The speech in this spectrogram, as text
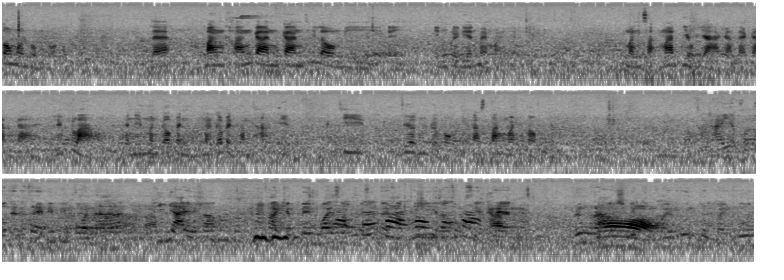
ต้องมารวมตัวกันและบางครั้งการการที่เรามีไออินกรีเดียนใหม่ๆเนี่ยมันสามารถเยียวยากันและกันได้ หรือเปล่า อันนี้มันก็เป็นมันก็เป็นคำถามที่ที่เรื่องระบบอัสตั้งไว้ให้เราสุดท้ายอยากขอตัวแทนนักแสดงพี่ปีคนนะพี่ใหญ่ครับฝากแคมเปญไว้สองเรื่องหน่อยครับพี่เราส่งเสียงแทน เรื่องราวชีวิตของวัยรุ่นกลุ่มวัยรุ่น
